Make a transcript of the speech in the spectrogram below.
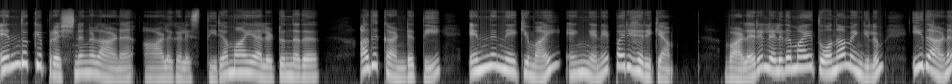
എന്തൊക്കെ പ്രശ്നങ്ങളാണ് ആളുകളെ സ്ഥിരമായി അലട്ടുന്നത്? അത് കണ്ടെത്തി എന്നേക്കുമായി എങ്ങനെ പരിഹരിക്കാം? വളരെ ലളിതമായി തോന്നാമെങ്കിലും ഇതാണ്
